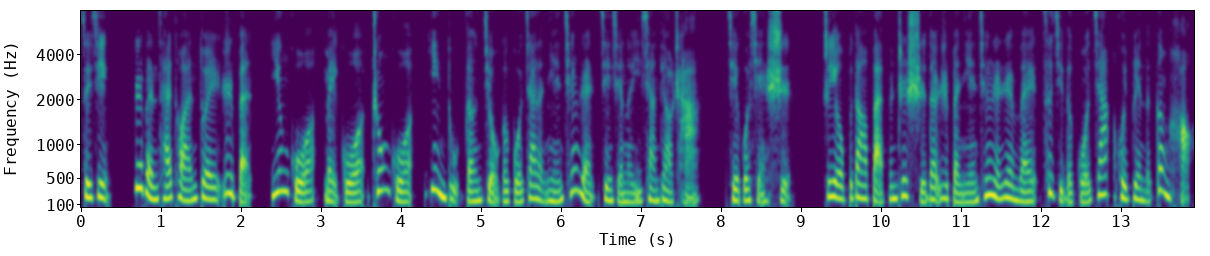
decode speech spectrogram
最近，日本财团对日本、英国、美国、中国、印度等九个国家的年轻人进行了一项调查，结果显示，只有不到百分之十的日本年轻人认为自己的国家会变得更好。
